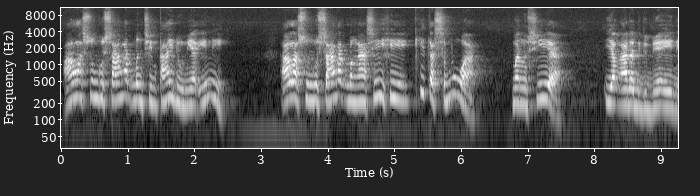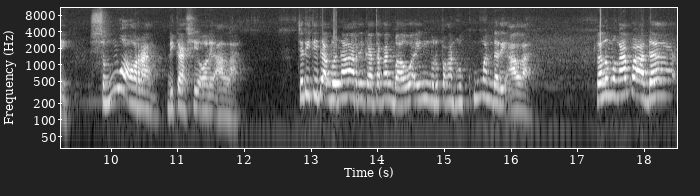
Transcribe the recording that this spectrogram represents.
Allah sungguh sangat mencintai dunia ini. Allah sungguh sangat mengasihi kita semua manusia yang ada di dunia ini. Semua orang dikasih oleh Allah. Jadi tidak benar dikatakan bahwa ini merupakan hukuman dari Allah. Lalu mengapa ada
